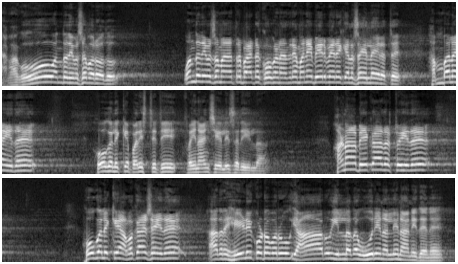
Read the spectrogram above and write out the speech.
ಯಾವಾಗೋ ಒಂದು ದಿವಸ ಬರೋದು. ಒಂದು ದಿವಸ ಮಾತ್ರ ಪಾಠಕ್ಕೆ ಹೋಗೋಣ ಅಂದರೆ ಮನೆ ಬೇರೆ ಬೇರೆ ಕೆಲಸ ಎಲ್ಲ ಇರುತ್ತೆ. ಹಂಬಲ ಇದೆ. ಹೋಗಲಿಕ್ಕೆ ಪರಿಸ್ಥಿತಿ ಫೈನಾನ್ಷಿಯಲಿ ಸರಿ ಇಲ್ಲ. ಹಣ ಬೇಕಾದಷ್ಟು ಇದೆ. ಹೋಗಲಿಕ್ಕೆ ಅವಕಾಶ ಇದೆ. ಆದರೆ ಹೇಳಿಕೊಡುವರು ಯಾರೂ ಇಲ್ಲದ ಊರಿನಲ್ಲಿ ನಾನಿದ್ದೇನೆ.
